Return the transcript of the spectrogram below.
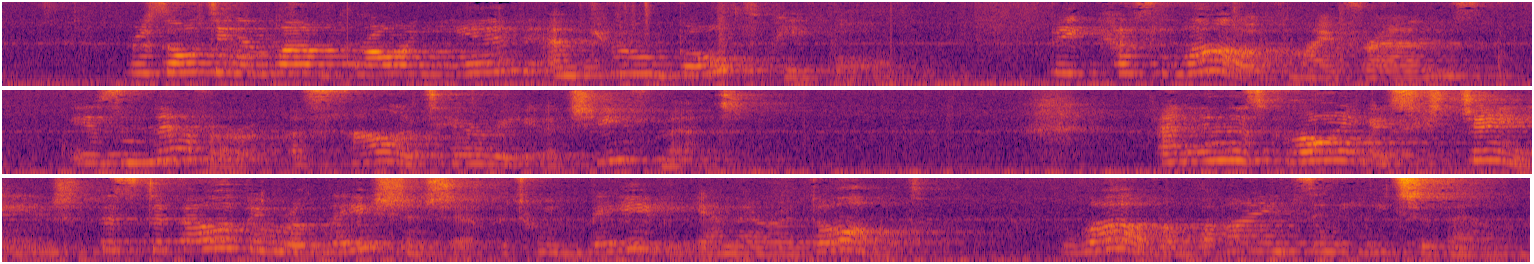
resulting in love growing in and through both people. Because love, my friends, is never a solitary achievement. And in this growing exchange, this developing relationship between baby and their adult, love abides in each of them.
